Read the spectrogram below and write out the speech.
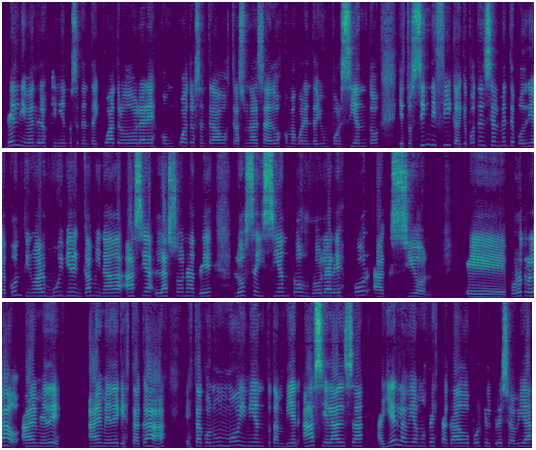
del nivel de los 574 dólares con 4 centavos tras un alza de 2,41%. Y esto significa que potencialmente podría continuar muy bien encaminada hacia la zona de los 600 dólares por acción. Eh, por otro lado, AMD AMD que está acá, está con un movimiento también hacia el alza. Ayer la habíamos destacado porque el precio había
